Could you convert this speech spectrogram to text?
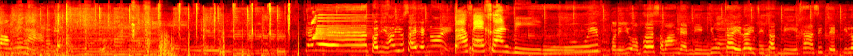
ฟองแม่น้เจ้าเดตอนนี้เฮาอยู่ไซเล็กน้อยำคาเฟ่เคลื่อนบินอุ้ยตอนนี้อยู่อำเภอสว่างแดนดิน อยู่ใกล้ไร่จิพักดีค่ะ17กิโล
